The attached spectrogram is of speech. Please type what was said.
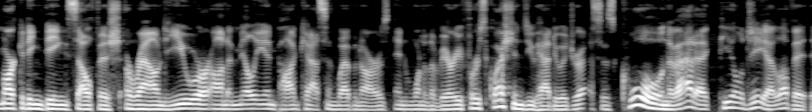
marketing being selfish around you were on a million podcasts and webinars and one of the very first questions you had to address is cool Navattic plg i love it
